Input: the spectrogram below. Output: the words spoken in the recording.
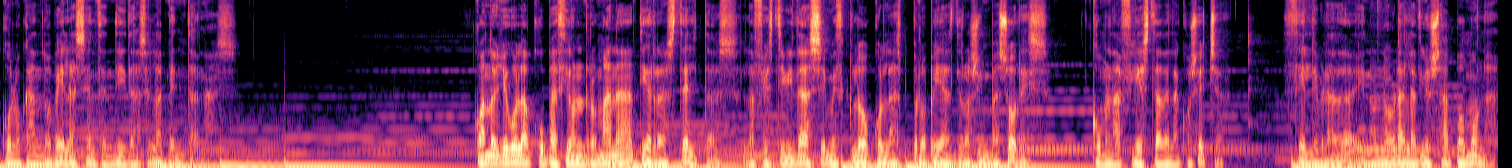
colocando velas encendidas en las ventanas. Cuando llegó la ocupación romana a tierras celtas, la festividad se mezcló con las propias de los invasores, como la fiesta de la cosecha, celebrada en honor a la diosa Pomona.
